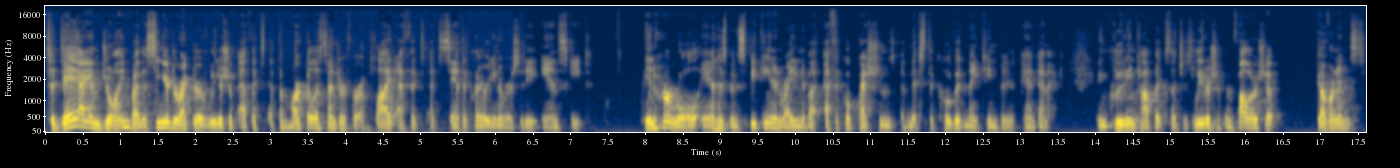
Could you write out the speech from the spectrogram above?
Today, I am joined by the Senior Director of Leadership Ethics at the Markkula Center for Applied Ethics at Santa Clara University, Ann Skeet. In her role, Ann has been speaking and writing about ethical questions amidst the COVID 19 pandemic, including topics such as leadership and followership, governance,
